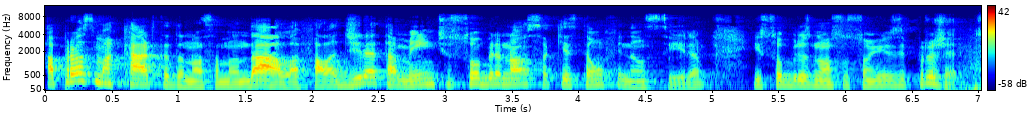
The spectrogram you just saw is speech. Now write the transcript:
A próxima carta da nossa mandala fala diretamente sobre a nossa questão financeira e sobre os nossos sonhos e projetos.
